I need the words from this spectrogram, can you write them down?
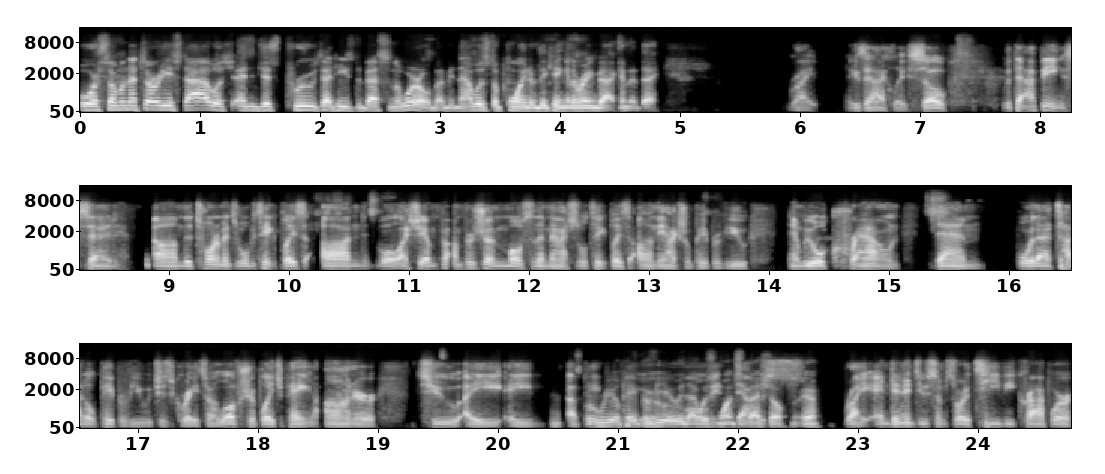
or someone that's already established and just proves that he's the best in the world. I mean, that was the point of the King of the Ring back in the day. Right. Exactly. So, with that being said, um, the tournaments will take place on. Well, actually, I'm, I'm pretty sure most of the matches will take place on the actual pay per view, and we will crown them for that title pay per view, which is great. So I love Triple H paying honor to a a a, A real pay per view that was one that special. was- yeah. right? And didn't do some sort of TV crap where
